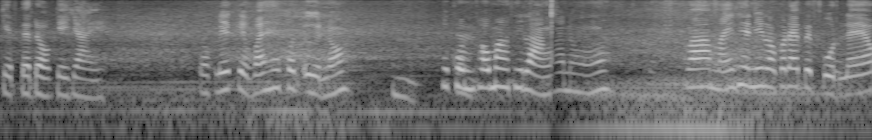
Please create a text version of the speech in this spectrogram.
เก็บแต่ดอกใหญ่ๆ ดอกเล็กเก็บไว้ให้คนอื่นเนาะอืมให้คนเขามาทีหลังอะหนูว่าไหมเที่ยนี้เราก็ได้ไปปลูดแล้ว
